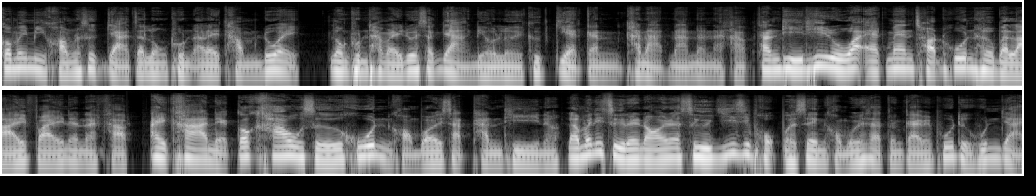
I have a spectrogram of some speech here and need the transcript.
ก็ไม่มีความรู้สึกอยากจะลงทุนอะไรทำด้วย ลงทุนทำอะไรด้วยสักอย่างเดียวเลย คือเกลียดกันขนาดนั้นนะครับ ทันทีที่รู้ว่าแอคแมน short หุ้น Herbalife เนี่ยนะครับไอคานเนี่ยก็เข้าซื้อหุ้นของบริษัททันทีเนาะแล้วไม่ได้ซื้อน้อยๆนะซื้อ 26%ของบริษัทจนกลายเป็นผู้ถือหุ้นใหญ่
